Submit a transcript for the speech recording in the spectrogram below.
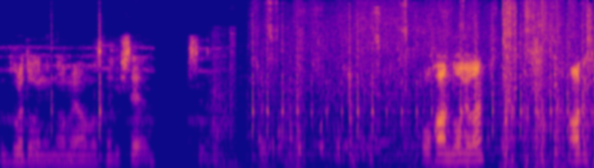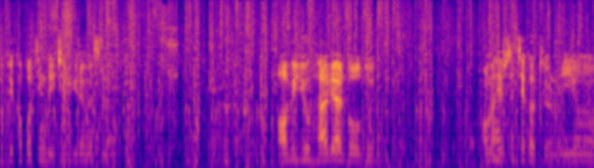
Burada oyunu normal almalısın dedi işte. Oha ne oluyor lan? Abi kapıyı kapatayım da içeri giremesinler. Abi yuh her yerde oldu. Ama hepsine tek atıyorum. İyi yanı.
